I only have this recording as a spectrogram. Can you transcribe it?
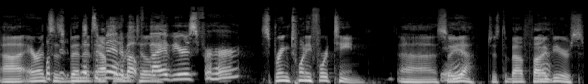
uh, Ahrendts has been at Apple been about retail five years for her? spring 2014. Uh, so yeah. Yeah. just about five years.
